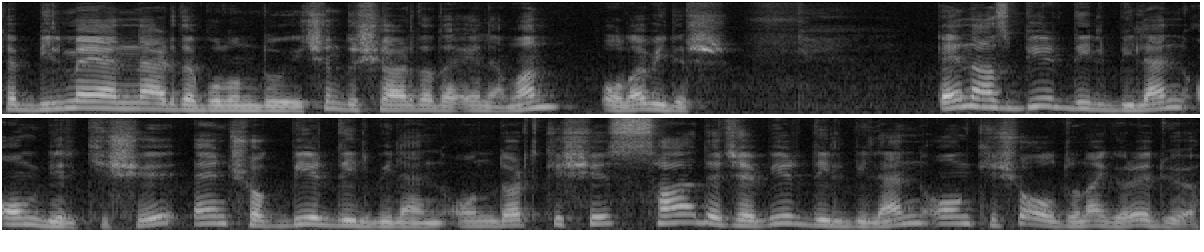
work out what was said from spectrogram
Tabi bilmeyenler de bulunduğu için dışarıda da eleman olabilir. En az bir dil bilen 11 kişi, en çok bir dil bilen 14 kişi, sadece bir dil bilen 10 kişi olduğuna göre diyor.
